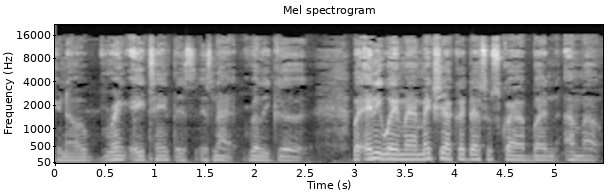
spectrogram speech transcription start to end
You know, rank 18th is is not really good. But anyway, man, make sure y'all click that subscribe button. I'm out.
